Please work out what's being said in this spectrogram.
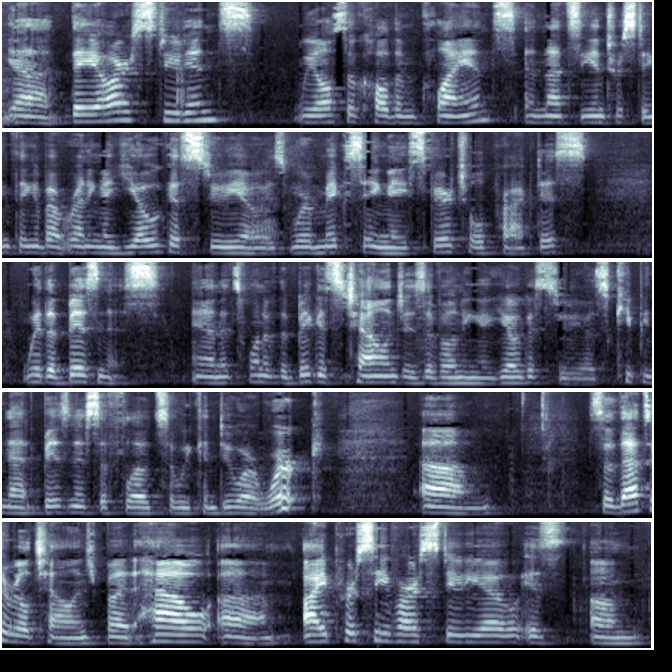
Yeah, they are students we also call them clients, and that's the interesting thing about running a yoga studio is we're mixing a spiritual practice with a business. And it's one of the biggest challenges of owning a yoga studio is keeping that business afloat so we can do our work. Um, so that's a real challenge. But how um, I perceive our studio is um,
